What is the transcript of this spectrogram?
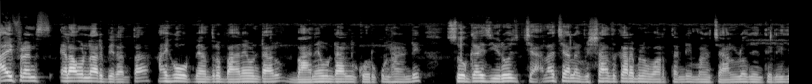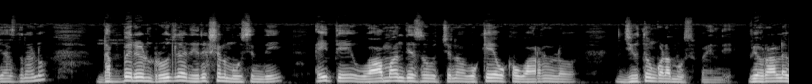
హాయ్ ఫ్రెండ్స్ ఎలా ఉన్నారు మీరంతా? ఐ హోప్ మీ అందరూ బాగానే ఉంటారు బాగానే ఉండాలని కోరుకుంటున్నానండి. సో గైజ్ ఈరోజు చాలా చాలా విషాదకరమైన వార్త అండి మన ఛానల్లో నేను తెలియజేస్తున్నాను. డెబ్బై రెండు రోజుల నిరీక్షణ ముగిసింది. అయితే వామాన్ దేశం వచ్చిన ఒకే ఒక వారంలో జీవితం కూడా ముగిసిపోయింది. వివరాల్లో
